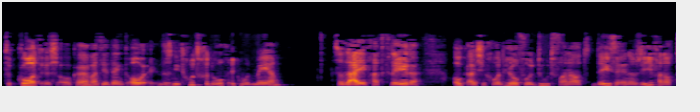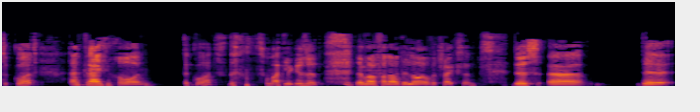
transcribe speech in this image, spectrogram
tekort is ook. Hè? Want je denkt, oh, dat is niet goed genoeg, ik moet meer. Zodra je gaat creëren, ook als je gewoon heel veel doet vanuit deze energie, vanuit tekort, dan krijg je gewoon tekort. Zo makkelijk is het, zeg maar, vanuit de law of attraction. Dus uh, de,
